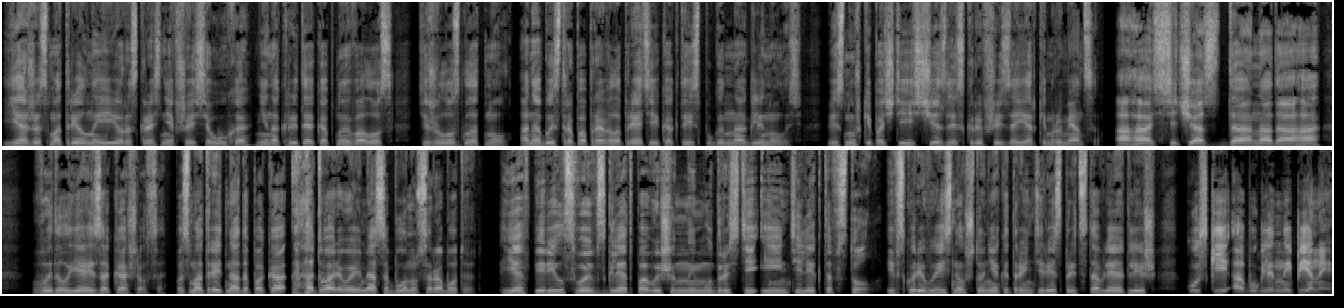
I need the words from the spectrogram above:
Я же смотрел на ее раскрасневшееся ухо, не накрытое копной волос, тяжело сглотнул. Она быстро поправила прядь и как-то испуганно оглянулась. Веснушки почти исчезли, скрывшись за ярким румянцем. «Ага, сейчас, да, надо, ага», — выдал я и закашлялся. «Посмотреть надо, пока, отваривая мясо, бонусы работают». Я вперил свой взгляд повышенной мудрости и интеллекта в стол, и вскоре выяснил, что некоторый интерес представляют лишь куски обугленной пены.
